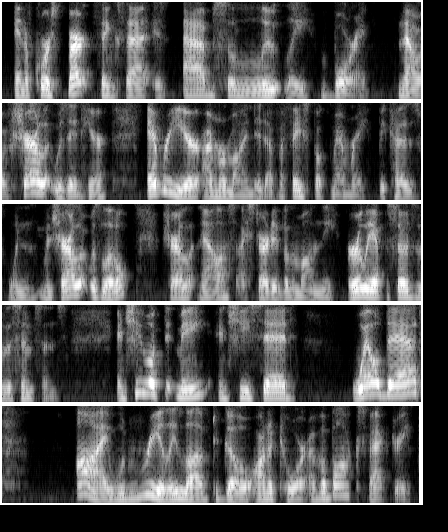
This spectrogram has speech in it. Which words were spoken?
And of course, Bart thinks that is absolutely boring. Now, if Charlotte was in here, every year I'm reminded of a Facebook memory because when when Charlotte was little, Charlotte and Alice, I started them on the early episodes of The Simpsons, and she looked at me and she said, well, Dad, I would really love to go on a tour of a box factory.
